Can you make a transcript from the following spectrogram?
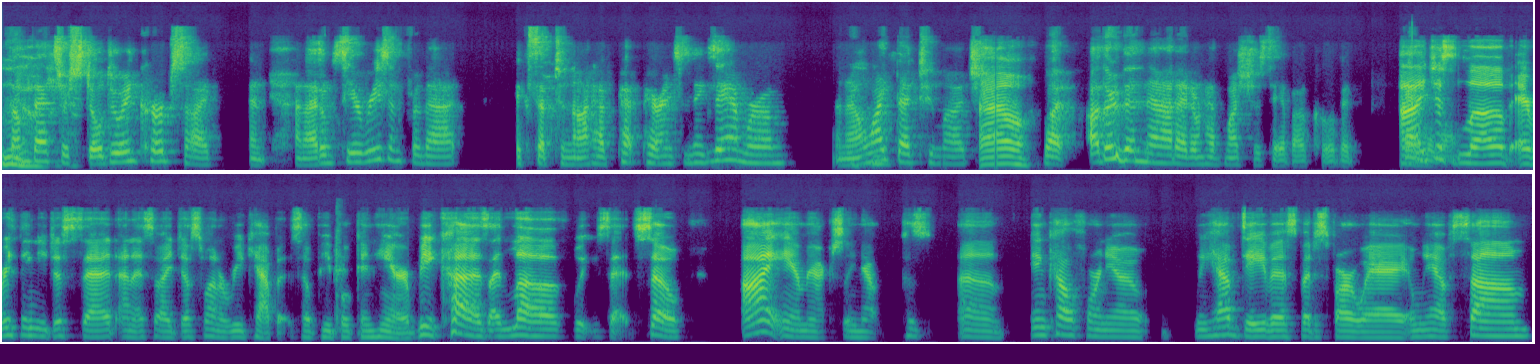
Some no. vets are still doing curbside, and, yes. and I don't see a reason for that except to not have pet parents in the exam room. And I don't mm-hmm. like that too much. Oh. But other than that, I don't have much to say about COVID. I just love everything you just said. And so I just want to recap it so people can hear because I love what you said. So I am actually now, because um, in California, we have Davis, but it's far away, and we have some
